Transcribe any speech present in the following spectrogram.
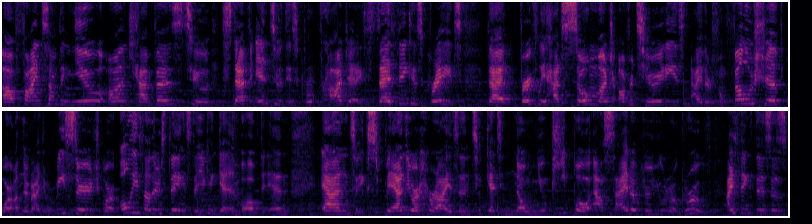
uh, find something new on campus to step into these group projects. I think is great that Berkeley had so much opportunities either from fellowship or undergraduate research or all these other things that you can get involved in and to expand your horizon to get to know new people outside of your usual group. I think this is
